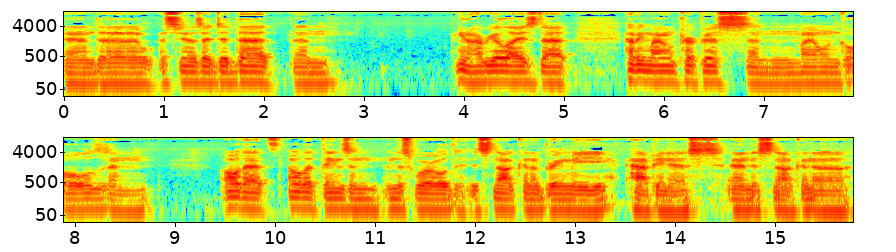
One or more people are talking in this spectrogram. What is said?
And, uh, as soon as I did that, then, you know, I realized that having my own purpose and my own goals and all that all that things in, in this world it's not gonna bring me happiness and it's not gonna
